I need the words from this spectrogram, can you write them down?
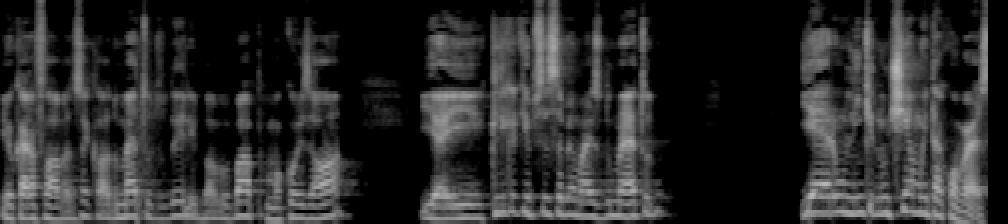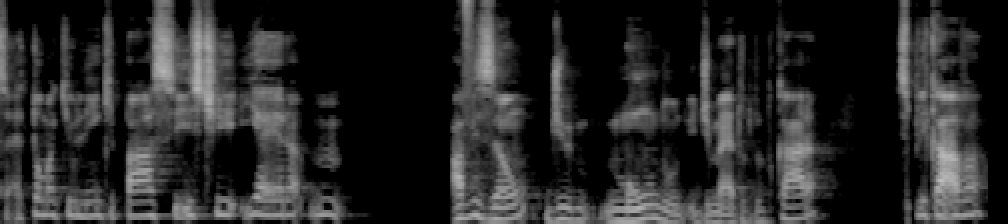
E o cara falava, não sei o que lá, do método dele, blá, uma coisa lá. E aí, clica aqui pra você saber mais do método. E aí era um link, não tinha muita conversa. É toma aqui o link, pá, assiste. E aí era hum, a visão de mundo e de método do cara. Explicava.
